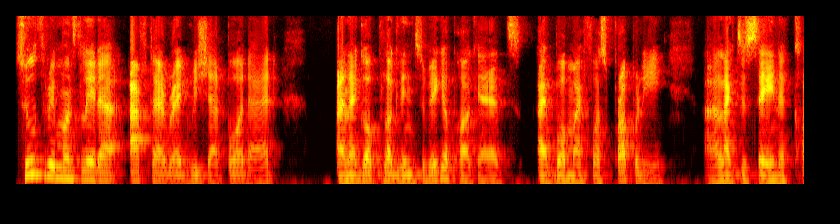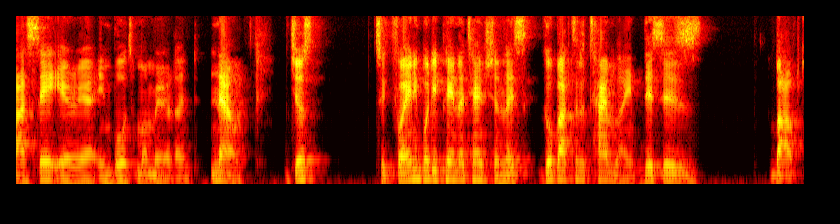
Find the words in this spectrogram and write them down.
Two, three months later, after I read Richard Poor and I got plugged into BiggerPockets, I bought my first property. I like to say in a class A area in Baltimore, Maryland. Now, just to, for anybody paying attention, let's go back to the timeline. This is about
